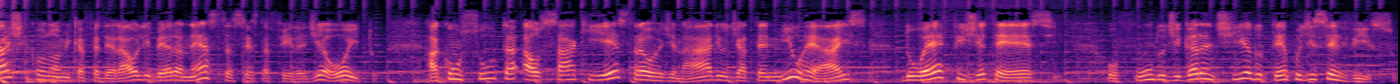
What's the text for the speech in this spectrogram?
Caixa Econômica Federal libera nesta sexta-feira, dia 8, a consulta ao saque extraordinário de até mil reais do FGTS, o Fundo de Garantia do Tempo de Serviço.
